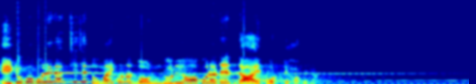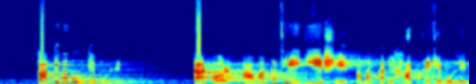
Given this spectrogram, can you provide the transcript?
এইটুকু বলে রাখছি যে তোমায় কোনো দণ্ডনীয় অপরাধের দায় পড়তে হবে না। কান্তিবাবু উঠে পড়লেন। তারপর আমার কাছে এগিয়ে এসে আমার কাঁধে হাত রেখে বললেন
